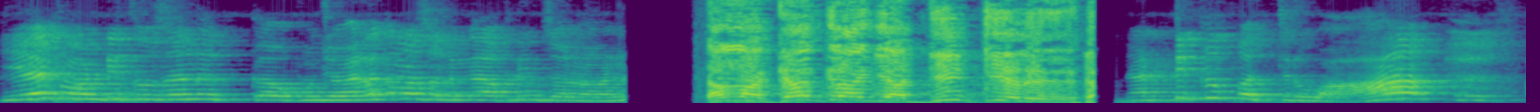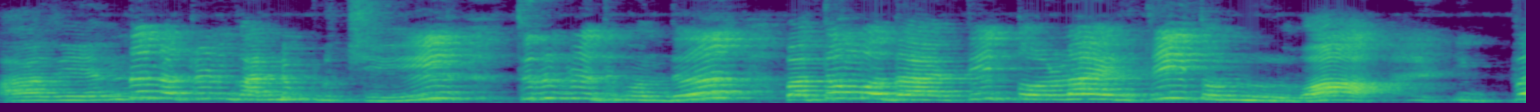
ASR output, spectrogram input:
ஏன் டுவெண்ட்டி தௌசண்ட் கொஞ்சம் விளக்கமா சொல்லுங்க அப்படின்னு சொன்ன உடனே நல்லா கேக்குறாங்கயா டீட்டெயில் நட்டுக்கு பத்து ரூபா. அது எந்த நட்டுன்னு கண்டுபிடிச்சி திருடுறதுக்கு வந்து பத்தொன்பதாயிரத்தி தொள்ளாயிரத்தி தொண்ணூறு ரூபா. இப்ப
